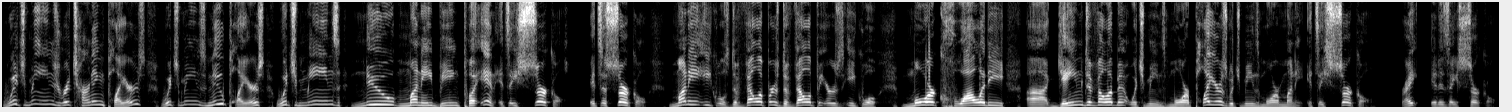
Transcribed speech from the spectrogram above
which means returning players, which means new players, which means new money being put in. It's a circle. It's a circle. Money equals developers. Developers equal more quality uh, game development, which means more players, which means more money. It's a circle, right? It is a circle.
